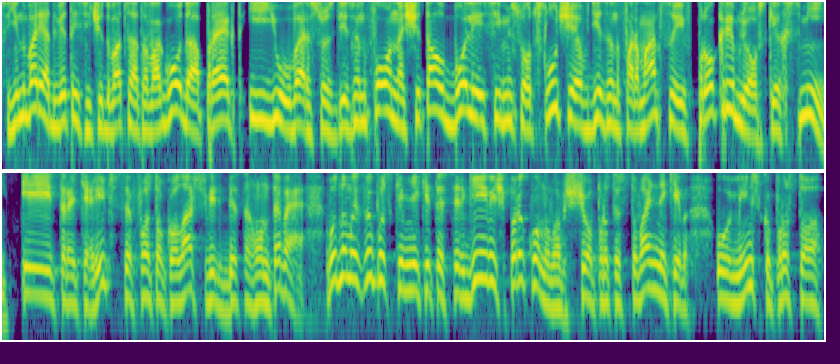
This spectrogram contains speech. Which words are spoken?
С января 2020 года проект EU versus Дезинфо насчитал более 700 случаев дезинформации в прокремлевских СМИ. І третя річ це фотоколаж від Бесагон ТВ. В одному із випусків Нікіта Сергійович переконував, що протестувальників у мінську просто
